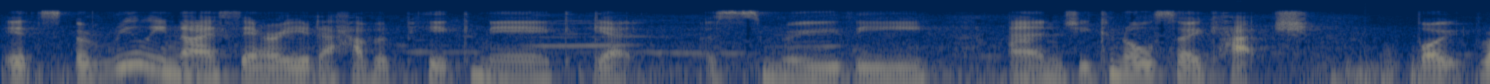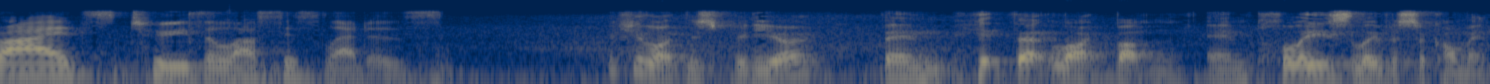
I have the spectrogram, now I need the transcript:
It's a really nice area to have a picnic, get a smoothie, and you can also catch boat rides to the Las Isletas. If you like this video, then hit that like button and please leave us a comment.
